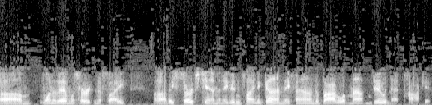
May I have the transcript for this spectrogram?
Um, one of them was hurt in the fight. Uh, they searched him and they didn't find a gun. They found a bottle of Mountain Dew in that pocket,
